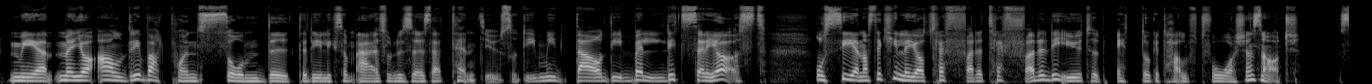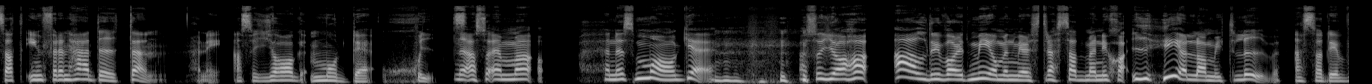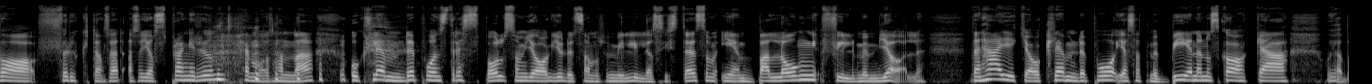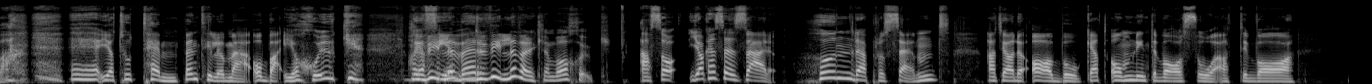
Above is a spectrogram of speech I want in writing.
med, men jag har aldrig varit på en sån dejt där det liksom är som du säger så här, tänt ljus och det är middag och det är väldigt seriöst. Och senaste killen jag träffade träffade det är ju typ ett och ett halvt, två år sedan snart. Så att inför den här dejten, hörni, alltså jag mådde skit. Nej, alltså Emma, hennes mage. Alltså jag har aldrig varit med om en mer stressad människa i hela mitt liv. Alltså det var fruktansvärt. Alltså jag sprang runt hemma hos Hanna och klämde på en stressboll som jag gjorde tillsammans med min lilla syster som är en ballong fylld med mjöl. Den här gick jag och klämde på, jag satt med benen och skaka och jag bara, eh, jag tog tempen till och med och bara, är jag sjuk? Har Du jag ville, feber? du ville verkligen vara sjuk. Alltså jag kan säga så här, 100% att jag hade avbokat om det inte var så att det var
